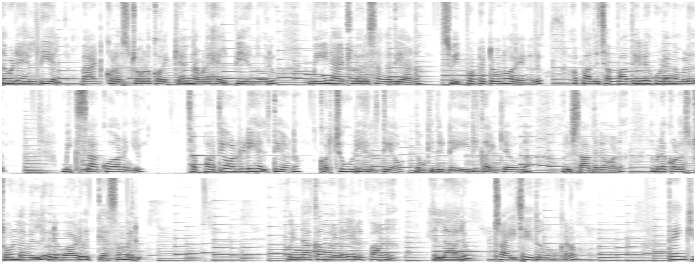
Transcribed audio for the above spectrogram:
നമ്മുടെ L D L bad cholesterol കുറയ്ക്കാൻ നമ്മളെ ഹെൽപ്പ് ചെയ്യുന്ന ഒരു മെയിൻ ആയിട്ടുള്ള ഒരു സംഗതിയാണ് സ്വീറ്റ് പൊട്ടറ്റോ എന്ന് പറയുന്നത്. അപ്പോൾ അത് ചപ്പാത്തിയുടെ കൂടെ നമ്മൾ മിക്സ് ആക്കുകയാണെങ്കിൽ ചപ്പാത്തി ഓൾറെഡി ഹെൽത്തിയാണ് കുറച്ചുകൂടി ഹെൽത്തി ആവും. നമുക്കിത് ഡെയിലി കഴിക്കാവുന്ന ഒരു സാധനമാണ്. നമ്മുടെ കൊളസ്ട്രോൾ ലെവലിൽ ഒരുപാട് വ്യത്യാസം വരും. അപ്പോൾ ഉണ്ടാക്കാൻ വളരെ എളുപ്പമാണ്. എല്ലാവരും ട്രൈ ചെയ്ത് നോക്കണം. താങ്ക്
